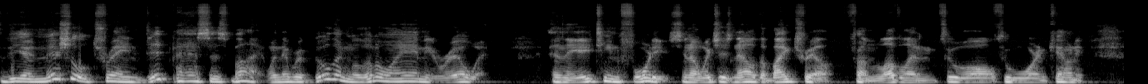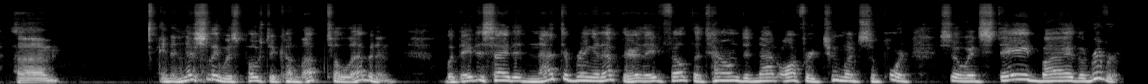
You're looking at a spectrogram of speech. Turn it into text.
the initial train did pass us by when they were building the Little Miami Railway in the 1840s. You know, which is now the bike trail from Loveland through all through Warren County. Um, it initially was supposed to come up to Lebanon, but they decided not to bring it up there. They felt the town did not offer too much support, so it stayed by the river.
